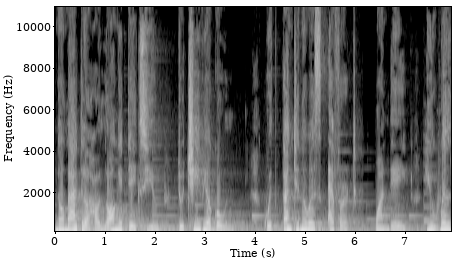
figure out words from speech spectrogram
No matter how long it takes you to achieve your goal, with continuous effort, one day you will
